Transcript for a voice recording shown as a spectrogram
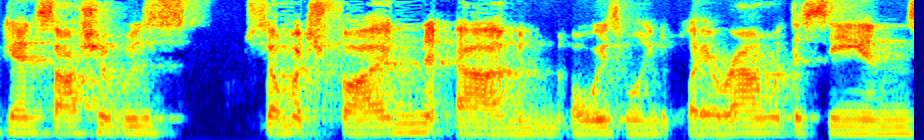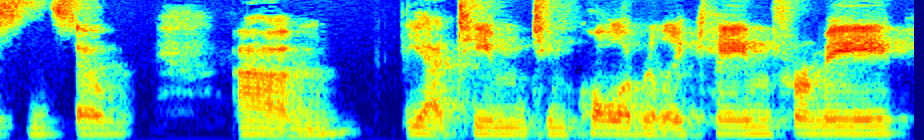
Again, Sasha was so much fun um, and always willing to play around with the scenes. And so, um, yeah, Team Team Cola really came for me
